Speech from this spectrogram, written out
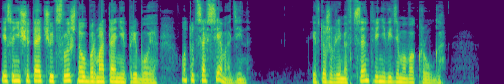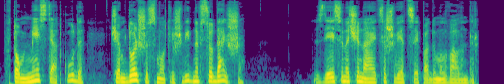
если не считать чуть слышного бормотания прибоя. Он тут совсем один. И в то же время в центре невидимого круга. В том месте, откуда, чем дольше смотришь, видно все дальше. «Здесь и начинается Швеция», — подумал Валандер.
